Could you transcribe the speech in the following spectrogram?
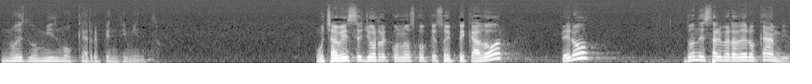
no es lo mismo que arrepentimiento. Muchas veces yo reconozco que soy pecador, pero ¿dónde está el verdadero cambio?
